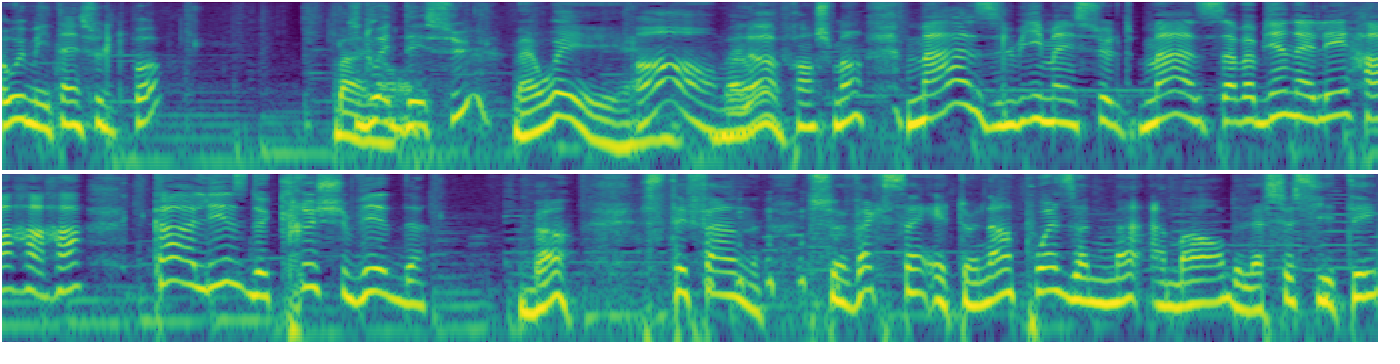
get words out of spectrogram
Ah Oui, mais il t'insulte pas? Ben tu dois non. être déçu? Ben oui. Oh, ben Ben là, oui. franchement. Maz, lui, il m'insulte. Maz, ça va bien aller, ha ha ha. Calice de cruche vide. Bon. Stéphane, ce vaccin est un empoisonnement à mort de la société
